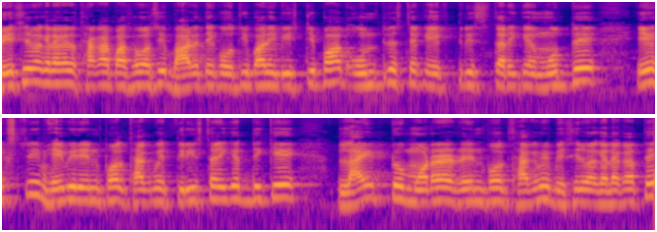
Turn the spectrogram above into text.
বেশিরভাগ এলাকাতে থাকার পাশাপাশি ভারী থেকে অতি ভারী বৃষ্টিপাত, উনত্রিশ থেকে একত্রিশ তারিখের মধ্যে এক্সট্রিম হেভি রেনফল থাকবে তিরিশ তারিখের দিকে লাইট টু মডারেট রেনফল থাকবে বেশিরভাগ এলাকাতে।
